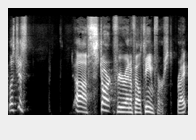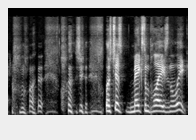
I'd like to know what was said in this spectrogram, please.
let's just uh, start for your NFL team first, right? let's, just, let's just make some plays in the league.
